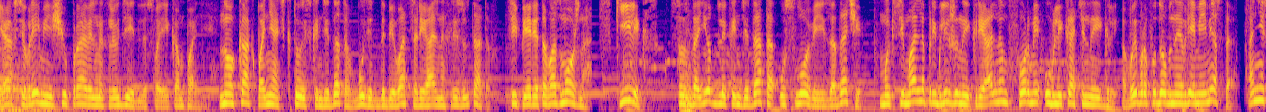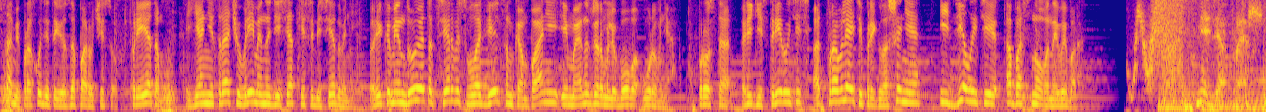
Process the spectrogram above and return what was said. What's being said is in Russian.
Я все время ищу правильных людей для своей компании. Но как понять, кто из кандидатов будет добиваться реальных результатов? Теперь это возможно. Skillix создает для кандидата условия и задачи, максимально приближенные к реальным в форме увлекательной игры. Выбрав удобное время и место, они сами проходят ее за пару часов. При этом я не трачу время на десятки собеседований. Рекомендую этот сервис владельцам компаний и менеджерам любого уровня. Просто регистрируйтесь, отправляйте приглашение и делайте обоснованный выбор. Mediafresh.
